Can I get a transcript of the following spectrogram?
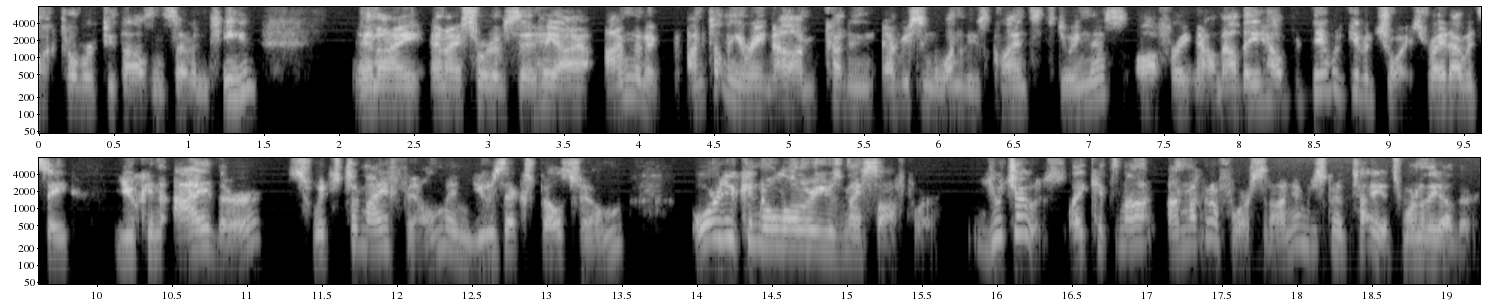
October 2017. And I and I sort of said, hey, I, I'm gonna I'm telling you right now, I'm cutting every single one of these clients that's doing this off right now. Now they have they would give a choice, right? I would say you can either switch to my film and use XPEL's film, or you can no longer use my software. You choose. Like it's not. I'm not going to force it on you. I'm just going to tell you it's one or the other.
